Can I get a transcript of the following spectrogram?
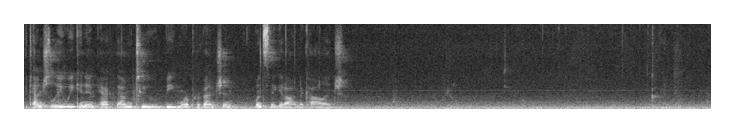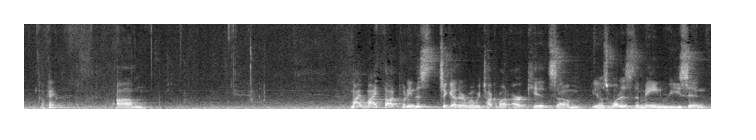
potentially we can impact them to be more prevention once they get on to college. Okay. Um, My, my thought putting this together when we talk about our kids, um, you know, is what is the main reason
